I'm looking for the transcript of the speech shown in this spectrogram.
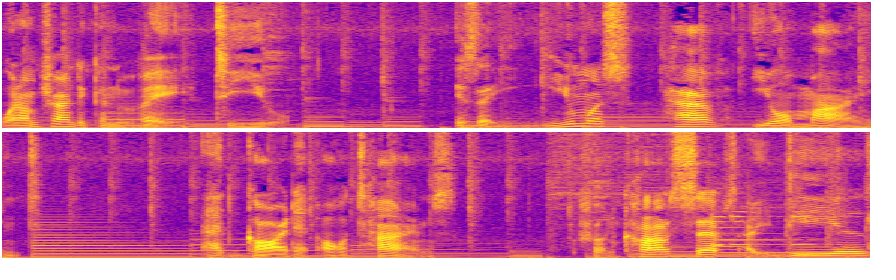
What I'm trying to convey to you is that you must have your mind at guard at all times from concepts, ideas,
